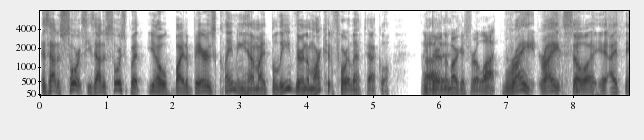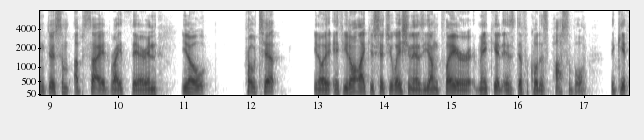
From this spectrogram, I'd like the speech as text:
it's out of sorts. He's out of sorts, but you know, by the Bears claiming him, I believe they're in the market for a left tackle. I think they're in the uh, market for a lot. Right, right. So uh, I think there's some upside right there, and you know, pro tip, you know, if you don't like your situation as a young player, make it as difficult as possible to get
